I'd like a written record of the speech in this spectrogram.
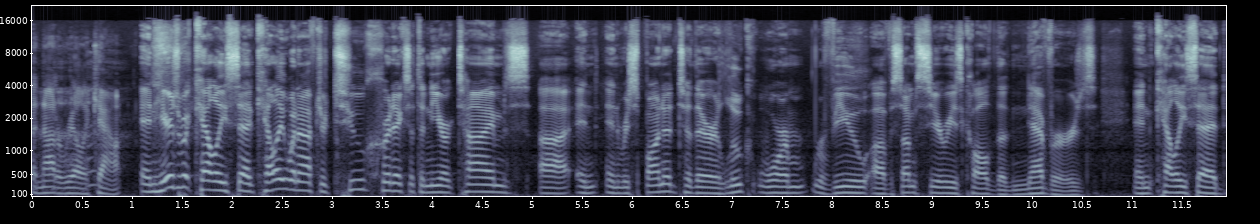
a not a real account And here's what Kelly said. Kelly went after two critics at the New York Times uh, and, and responded to their lukewarm review of some series called The Nevers. And Kelly said,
